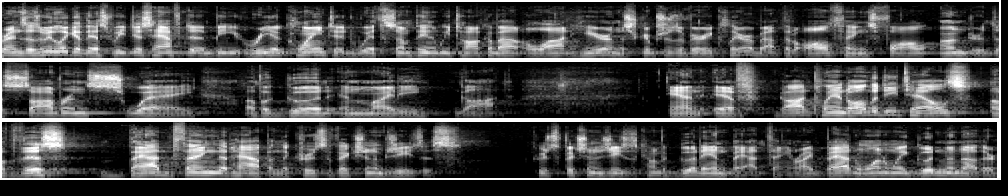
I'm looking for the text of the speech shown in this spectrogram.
Friends, as we look at this, we just have to be reacquainted with something that we talk about a lot here, and the scriptures are very clear about that all things fall under the sovereign sway of a good and mighty God. And if God planned all the details of this bad thing that happened, the crucifixion of Jesus, Crucifixion of Jesus, kind of a good and bad thing, right? Bad in one way, good in another.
